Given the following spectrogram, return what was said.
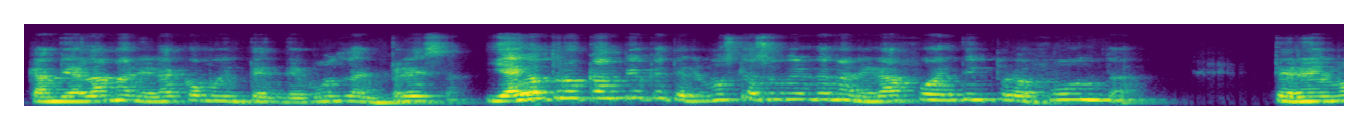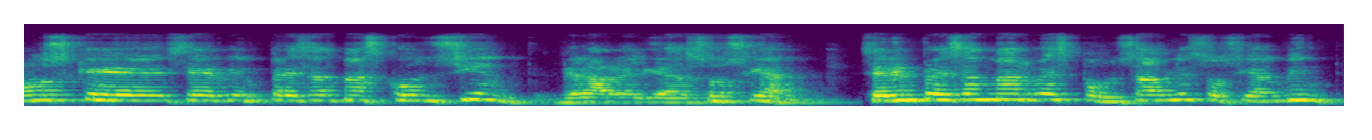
cambiar la manera como entendemos la empresa. Y hay otro cambio que tenemos que asumir de manera fuerte y profunda. Tenemos que ser empresas más conscientes de la realidad social ser empresas más responsables socialmente,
